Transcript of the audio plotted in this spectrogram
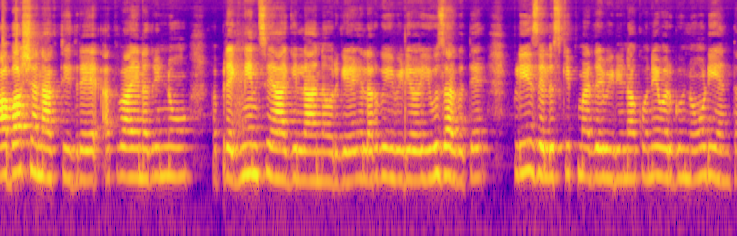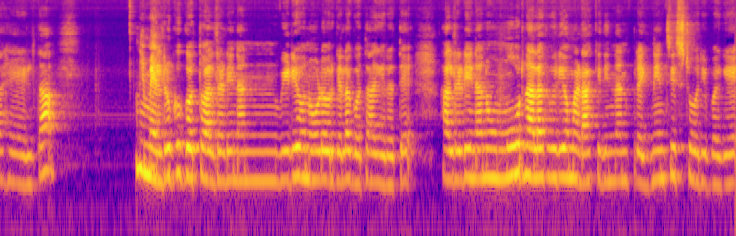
ಅಭಾಷಣ ಆಗ್ತಿದ್ರೆ ಅಥವಾ ಏನಾದರೂ ಇನ್ನೂ ಪ್ರೆಗ್ನೆನ್ಸಿ ಆಗಿಲ್ಲ ಅನ್ನೋರಿಗೆ ಎಲ್ಲರಿಗೂ ಈ ವಿಡಿಯೋ ಯೂಸ್ ಆಗುತ್ತೆ. ಪ್ಲೀಸ್ ಎಲ್ಲೂ ಸ್ಕಿಪ್ ಮಾಡಿದೆ ವಿಡಿಯೋನ ಕೊನೆವರೆಗೂ ನೋಡಿ ಅಂತ ಹೇಳ್ತಾ ನಿಮ್ಮೆಲ್ರಿಗೂ ಗೊತ್ತು ಆಲ್ರೆಡಿ ನನ್ನ ವಿಡಿಯೋ ನೋಡೋರಿಗೆಲ್ಲ ಗೊತ್ತಾಗಿರುತ್ತೆ. ಆಲ್ರೆಡಿ ನಾನು ಮೂರು ನಾಲ್ಕು ವಿಡಿಯೋ ಮಾಡಿ ಹಾಕಿದ್ದೀನಿ ನನ್ನ ಪ್ರೆಗ್ನೆನ್ಸಿ ಸ್ಟೋರಿ ಬಗ್ಗೆ.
